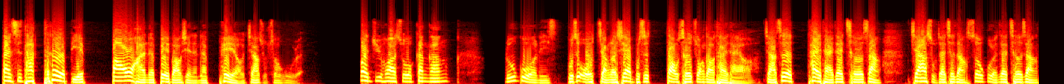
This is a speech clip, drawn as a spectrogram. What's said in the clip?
但是它特别包含了被保险人的配偶、家属、受雇人。换句话说，刚刚。如果你不是我讲了，现在不是倒车撞到太太哦。假设太太在车上，家属在车上，受雇人在车上。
